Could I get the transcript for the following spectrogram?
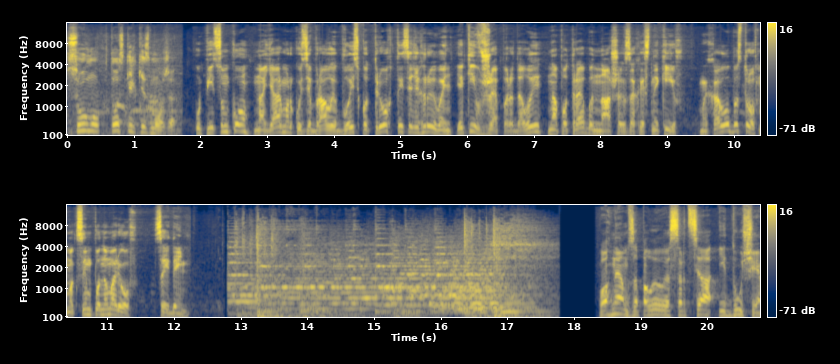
суму, хто скільки зможе. У підсумку на ярмарку зібрали близько трьох тисяч гривень, які вже передали на потреби наших захисників. Михайло Бестров, Максим Пономарьов. Цей день. Вогнем запалили серця і душі.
